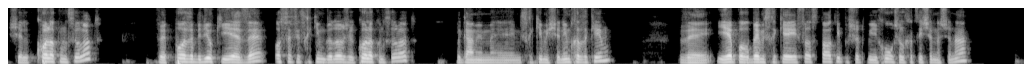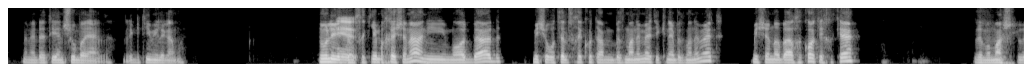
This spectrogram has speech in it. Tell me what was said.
של כל הקונסולות, ופה זה בדיוק יהיה זה, אוסף משחקים גדול של כל הקונסולות, וגם עם אה, משחקים ישנים חזקים, ויהיה פה הרבה משחקי first party פשוט באיחור של חצי שנה שנה, ולדעתי אין שום בעיה עם זה, לגיטימי לגמרי. תנו לי את אה, המשחקים אחרי שנה, אני מאוד בעד, מי שרוצה לשחק אותם בזמן אמת יקנה בזמן אמת, מי שאין לו בעיה לחכות יחכה, וממש ל-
